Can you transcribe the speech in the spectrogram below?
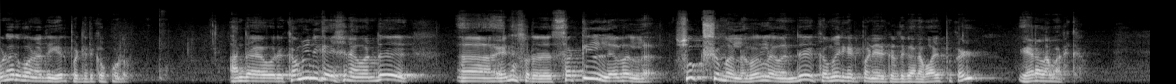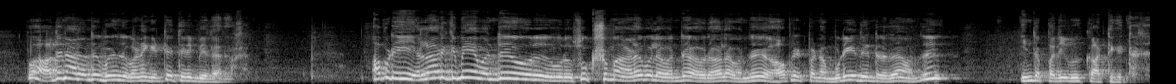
உணர்வானது ஏற்பட்டிருக்கக்கூடும். அந்த ஒரு கம்யூனிகேஷனை வந்து என்ன சொல்கிறது சட்டில் லெவலில் சூக்ஷ்ம லெவலில் வந்து கம்யூனிகேட் பண்ணியிருக்கிறதுக்கான வாய்ப்புகள் ஏராளமாக இருக்கு. இப்போ அதனால் வந்து விழுந்து வணங்கிட்டு திரும்பிடுறார் அவர். அப்படி எல்லாருக்குமே வந்து ஒரு ஒரு சூக்ஷ்ம அளவில் வந்து அவரால் வந்து ஆப்ரேட் பண்ண முடியுதுன்றதான் வந்து இந்த பதிவு காட்டுகின்றது.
